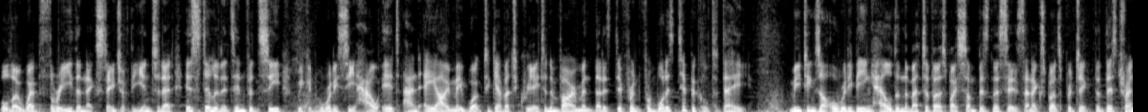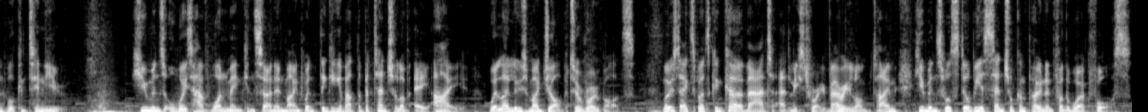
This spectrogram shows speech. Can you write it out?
Although Web3, the next stage of the internet, is still in its infancy, we can already see how it and AI may work together to create an environment that is different from what is typical today. Meetings are already being held in the metaverse by some businesses, and experts predict that this trend will continue. Humans always have one main concern in mind when thinking about the potential of AI. Will I lose my job to robots? Most experts concur that, at least for a very long time, humans will still be essential component for the workforce.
